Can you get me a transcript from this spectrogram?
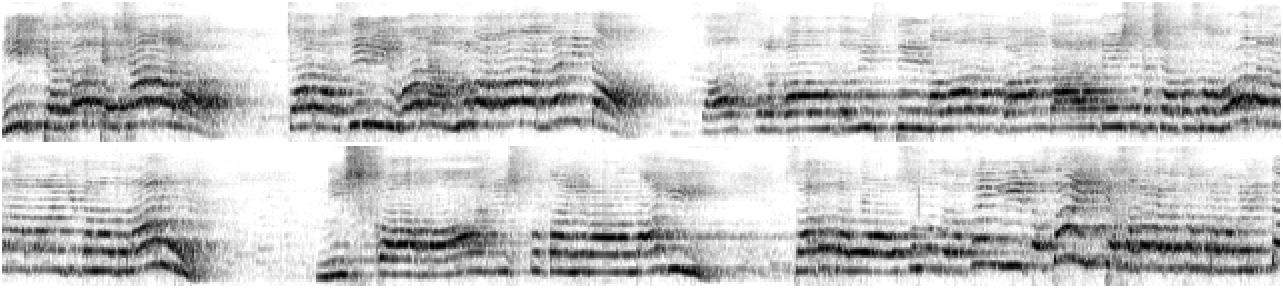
ನಿತ್ಯ ಸತ್ಯ ಶ್ಯಾಮಲ ಚರ ಸಿರಿ ವನ ಮೃಗ ಕವ ನಮಿತ ಸಹಸ್ರಗಾವುದ ವಿಸ್ತೀರ್ಣವಾದ ಗಾಂಧಾರ ದೇಶದ ಶತ ಸಹೋದರ ನಾಮಾಂಕಿತನಾದ ನಾನು ನಿಷ್ಕಾಮ ನಿಷ್ಕೃತ ನಿರಾಳನಾಗಿ ಸತತವ ಸುಮಧುರ ಸಂಗೀತ ಸಾಹಿತ್ಯ ಸಡಗರ ಸಂಭ್ರಮಗಳಿಂದ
